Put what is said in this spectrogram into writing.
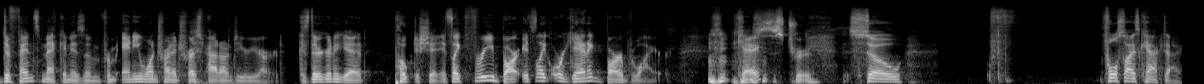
defense mechanism from anyone trying to trespass onto your yard because they're gonna get poked to shit. It's like free bar. It's like organic barbed wire. Okay, This is true. so full size cacti.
